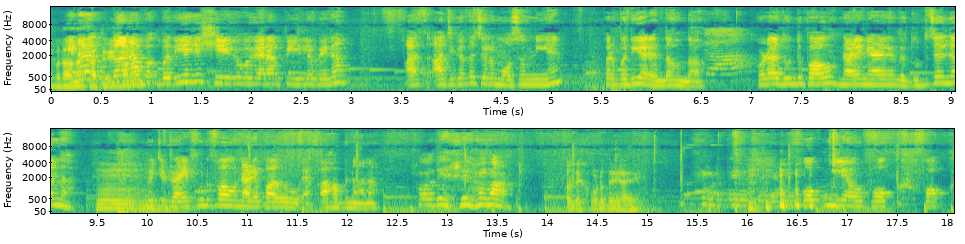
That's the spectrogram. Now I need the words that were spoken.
ਇਹਨਾਂ ਕੱਟ ਕੇ ਖਾਣਾ ਵਧੀਆ ਜੇ ਸ਼ੇਕ ਵਗੈਰਾ ਪੀ ਲਵੇ ਨਾ ਅੱਜ- ਅੱਜ ਕੱਲ ਤਾਂ ਚਲੋ ਮੌਸਮ ਨਹੀਂ ਹੈ ਪਰ ਵਧੀਆ ਰਹਿੰਦਾ ਹੁੰਦਾ ਥੋੜਾ ਦੁੱਧ ਪਾਓ ਨਾਲੇ ਨਿਆਣੇ ਦੇ ਅੰਦਰ ਦੁੱਧ ਚਲ ਜਾਂਦਾ ਹੂੰ ਵਿੱਚ ਡਰਾਈ ਫਰੂਟ ਪਾਓ ਨਾਲੇ ਪਾ ਦਿਓ ਇਹ- ਆਹ ਬਨਾਨਾ ਉਹ ਦੇ ਦੇ ਮਮਾ ਪਰ ਦੇਖੋ ਉੜਦੇ ਆਏ ਉੜਦੇ ਉੜਦੇ ਫੋਕ ਵੀ ਲਿਆਓ ਫੋਕ ਫੋਕ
